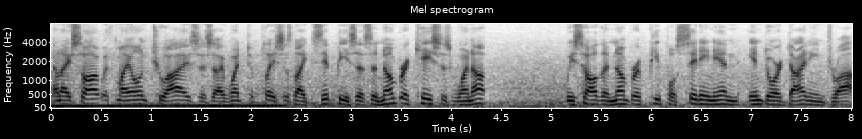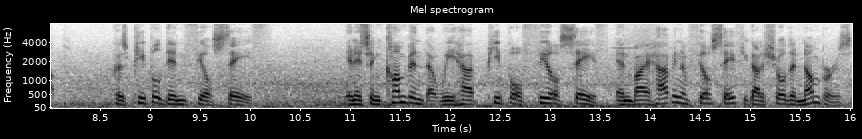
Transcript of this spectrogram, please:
And I saw it with my own two eyes as I went to places like Zippy's. As the number of cases went up, we saw the number of people sitting in indoor dining drop because people didn't feel safe. And it's incumbent that we have people feel safe. And by having them feel safe, you got to show the numbers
